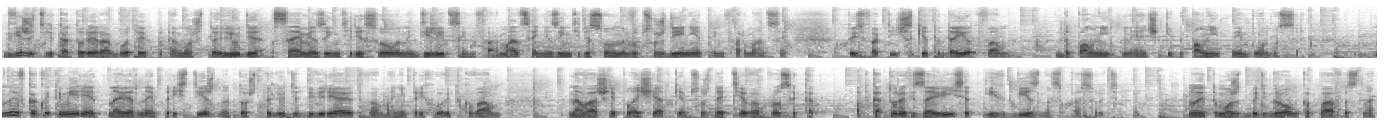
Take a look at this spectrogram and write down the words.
Движитель, который работает, потому что люди сами заинтересованы делиться информацией, они заинтересованы в обсуждении этой информации. То есть фактически это дает вам дополнительные очки, дополнительные бонусы. Ну и в какой-то мере это, наверное, престижно, то, что люди доверяют вам, они приходят к вам на вашей площадке обсуждать те вопросы, от которых зависит их бизнес, по сути. Ну, это может быть громко, пафосно,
